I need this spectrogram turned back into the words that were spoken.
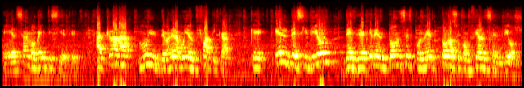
en el Salmo 27 aclara muy, de manera muy enfática que él decidió desde aquel entonces poner toda su confianza en Dios.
